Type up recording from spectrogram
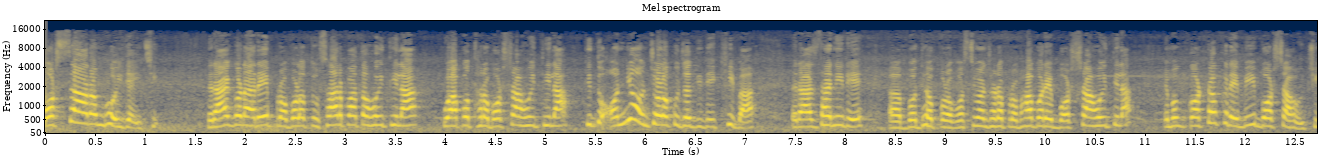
বর্ষা আরম্ভ হয়ে যাইছে রায়গড়ার প্রবল তুষারপাত হয়েছিল কুয়াপথর বর্ষা হয়েছিল কিন্তু অন্য অঞ্চলক যদি দেখা রাজধানী মধ্য পশ্চিমাঞ্চল প্রভাবের বর্ষা হয়েছিল এবং কটকরে বি বর্ষা হয়েছে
